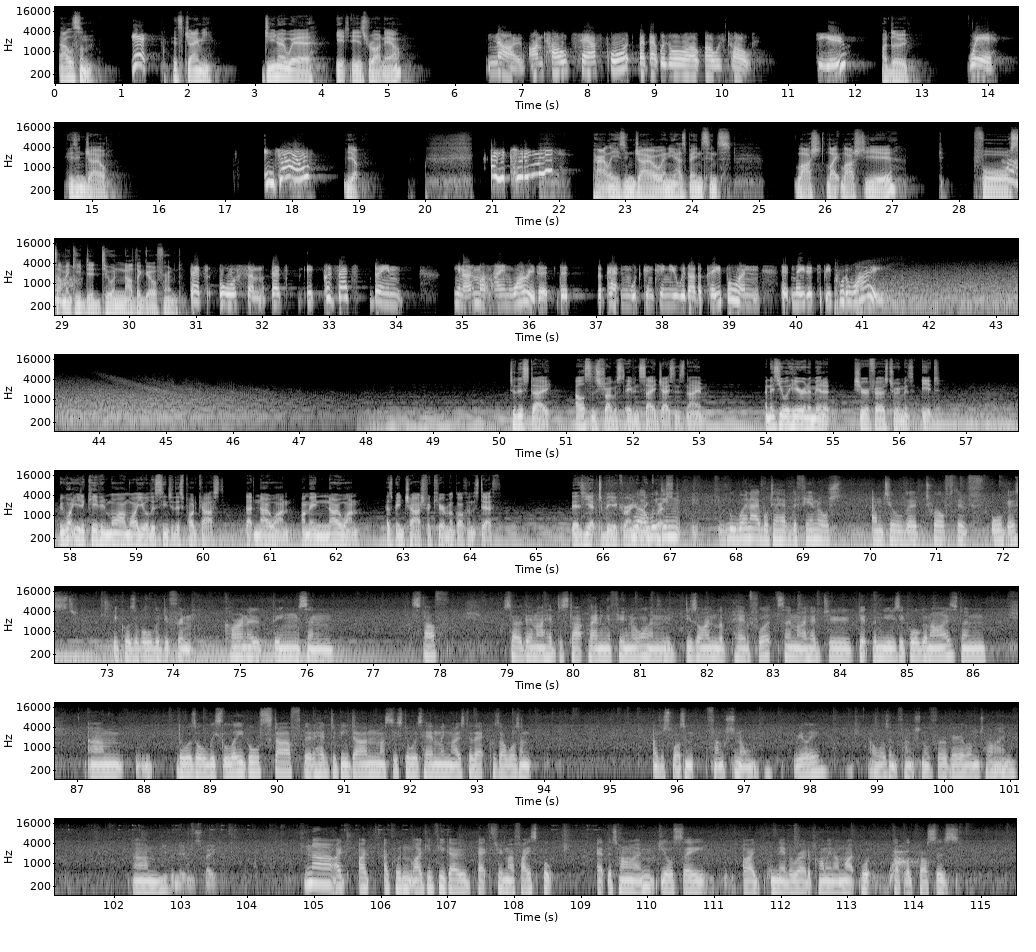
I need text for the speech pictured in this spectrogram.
Alison, Yes. it's Jamie. Do you know where it is right now? No. I'm told Southport, but that was all I, was told. Do you? I do. Where? He's in jail. In jail? Yep. Are you kidding me? Apparently, he's in jail and he has been since last late last year for ah. something he did to another girlfriend. That's awesome. That's because that's been, you know, my main worry that that the pattern would continue with other people and it needed to be put away. To this day, Alison struggles to even say Jason's name. And as you will hear in a minute, she refers to him as it. We want you to keep in mind while you're listening to this podcast that no one, I mean no one, has been charged for Kira McLaughlin's death. There's yet to be a coronial well, we didn't. We weren't able to have the funerals until the 12th of August because of all the different coroner things and stuff. So then I had to start planning a funeral and hmm. design the pamphlets, and I had to get the music organised, and um, there was all this legal stuff that had to be done. My sister was handling most of that because I wasn't I just wasn't functional, really. I wasn't functional for a very long time. Um, you couldn't even speak. no, I, I, I couldn't. Like, if you go back through my Facebook at the time, you'll see I never wrote a comment. I might put a couple of crosses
